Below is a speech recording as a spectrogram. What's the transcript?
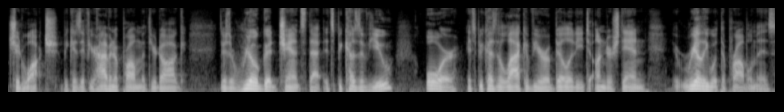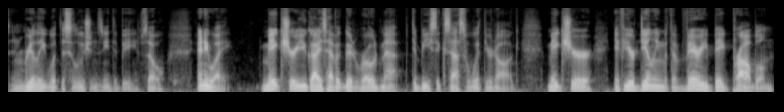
should watch. Because if you're having a problem with your dog there's a real good chance that it's because of you or it's because of the lack of your ability to understand really what the problem is and really what the solutions need to be. So, anyway, make sure you guys have a good roadmap to be successful with your dog. Make sure if you're dealing with a very big problem,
